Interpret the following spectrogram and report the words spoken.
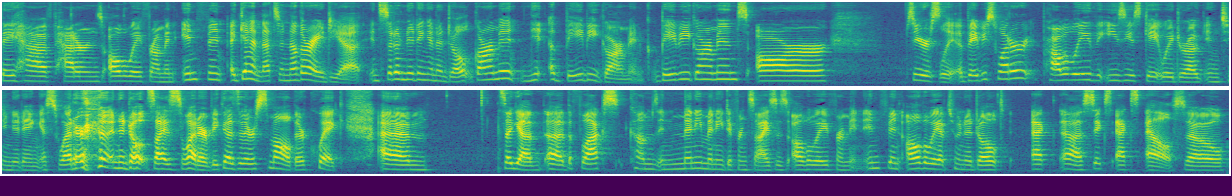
They have patterns all the way from an infant. Again, that's another idea. Instead of knitting an adult garment, knit a baby garment. Baby garments are seriously, a baby sweater, probably the easiest gateway drug into knitting a sweater, an adult size sweater, because they're small, they're quick. Um, so yeah, uh, the flax comes in many, many different sizes, all the way from an infant all the way up to an adult uh, 6XL. So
